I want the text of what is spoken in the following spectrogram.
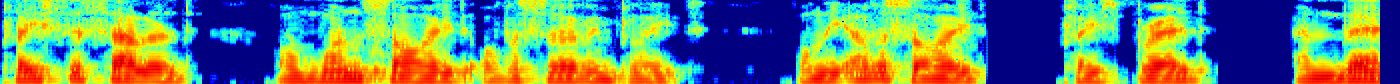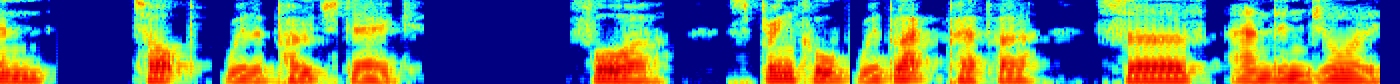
Place the salad on one side of a serving plate. On the other side, place bread and then top with a poached egg. 4. Sprinkle with black pepper, serve and enjoy.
